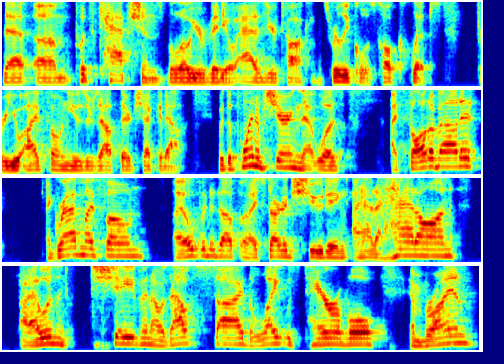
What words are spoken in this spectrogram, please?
that um, puts captions below your video as you're talking. It's really cool. It's called Clips. For you iPhone users out there, check it out. But the point of sharing that was I thought about it. I grabbed my phone, I opened it up, and I started shooting. I had a hat on. I wasn't shaven. I was outside. The light was terrible. And Brian,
